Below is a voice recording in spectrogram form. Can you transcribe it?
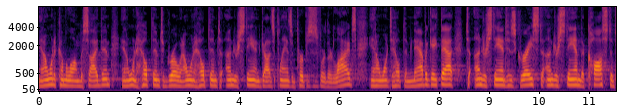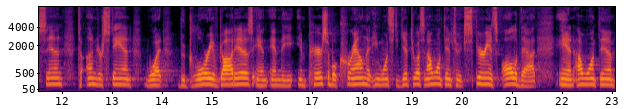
And I want to come along beside them and I want to help them to grow and I want to help them to understand God's plans and purposes for their lives. And I want to help them navigate that, to understand His grace, to understand the cost of sin, to understand what the glory of God is and, and the imperishable crown that He wants to give to us. And I want them to experience all of that. And I want them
